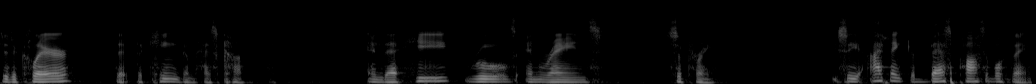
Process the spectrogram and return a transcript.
to declare that the kingdom has come and that He rules and reigns supreme. You see, I think the best possible thing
